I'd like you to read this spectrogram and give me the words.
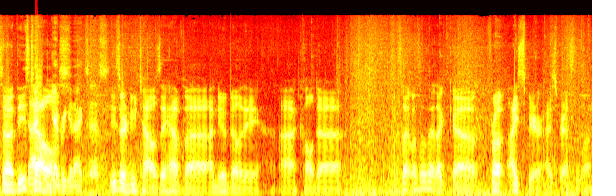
So these I towels, never get access. these are new towels. They have uh, a new ability uh, called uh, what's that? What's that? Like uh, ice spear. Ice spear. That's the one.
